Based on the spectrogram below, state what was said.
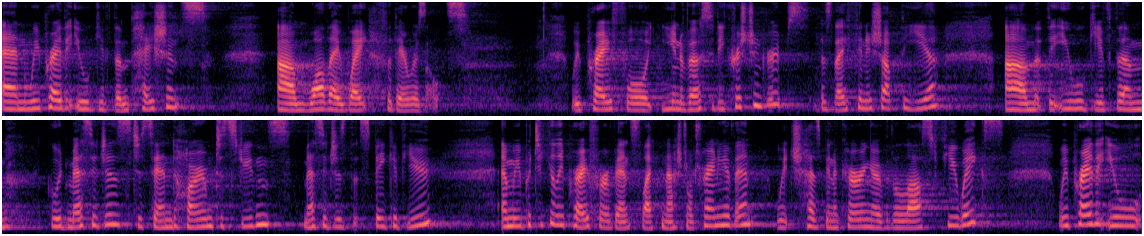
And we pray that you will give them patience um, while they wait for their results. We pray for university Christian groups as they finish up the year, um, that you will give them good messages to send home to students, messages that speak of you. And we particularly pray for events like National Training Event, which has been occurring over the last few weeks. We pray that you'll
